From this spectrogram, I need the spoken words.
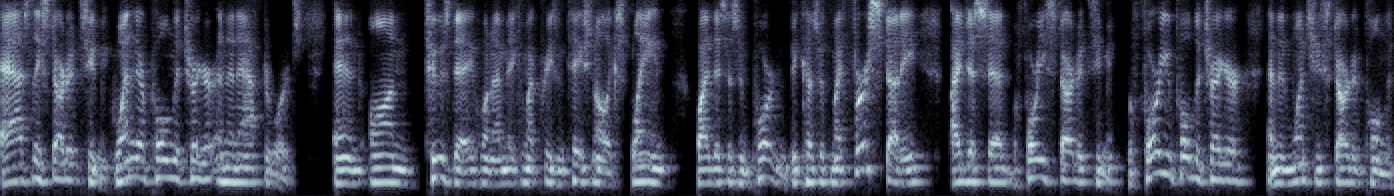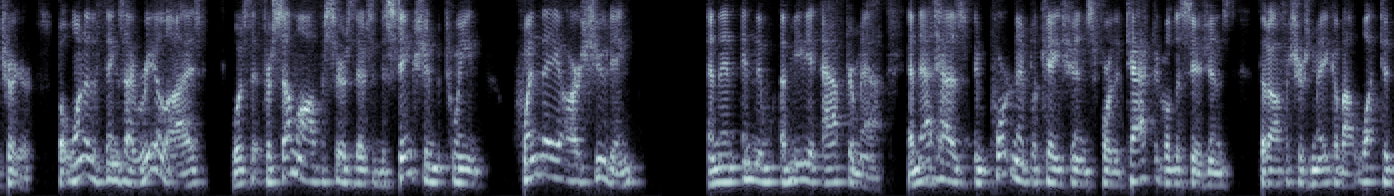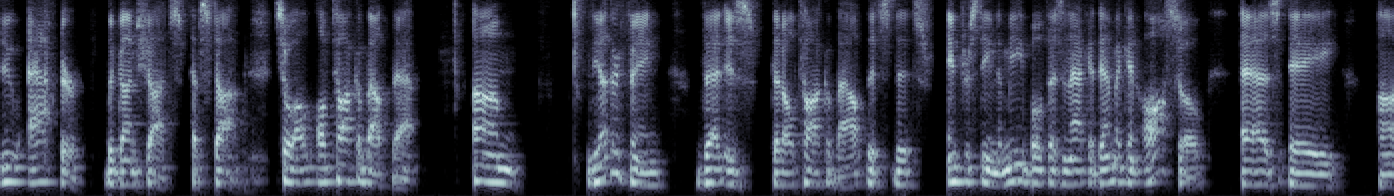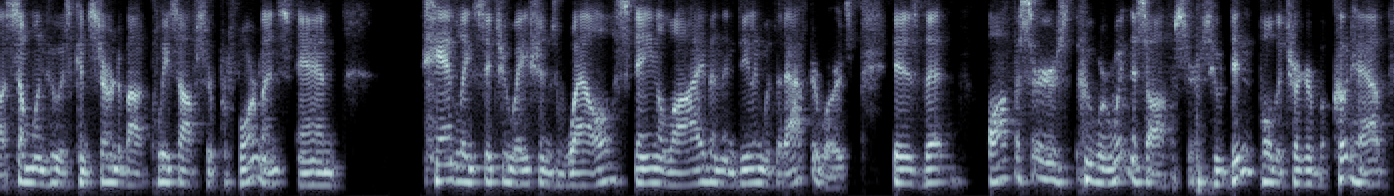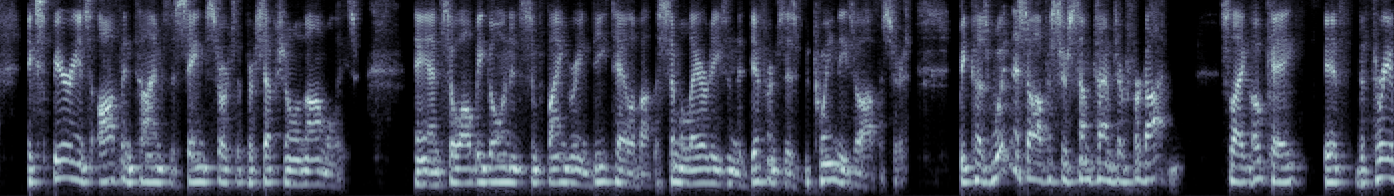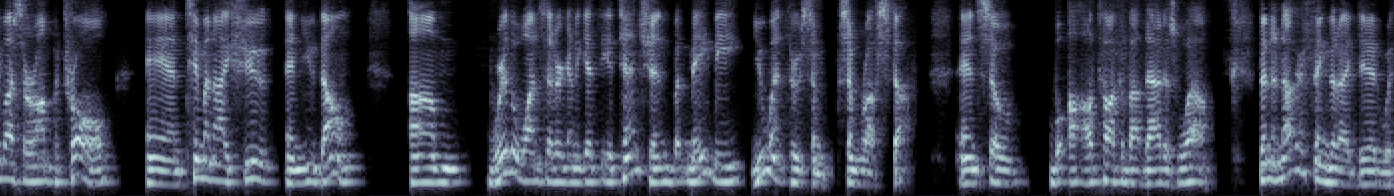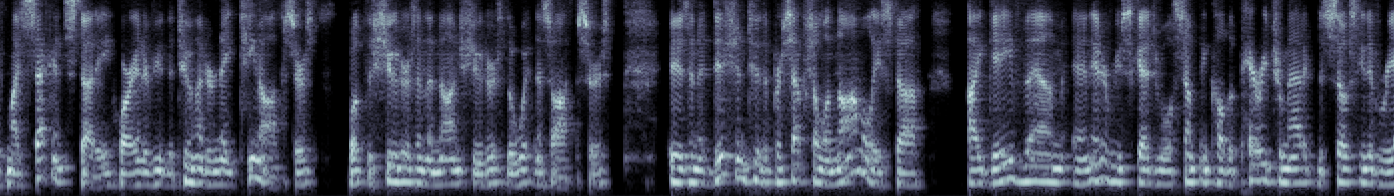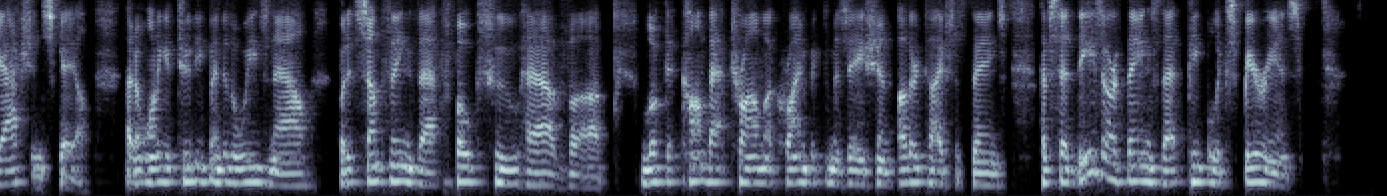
as they started, excuse me, when they're pulling the trigger and then afterwards. And on Tuesday, when I'm making my presentation, I'll explain why this is important. Because with my first study, I just said before you started, excuse me, before you pulled the trigger, and then once you started pulling the trigger. But one of the things I realized was that for some officers, there's a distinction between when they are shooting and then in the immediate aftermath. And that has important implications for the tactical decisions that officers make about what to do after the gunshots have stopped. So I'll, I'll talk about that. Um, the other thing that is that I'll talk about that's that's interesting to me, both as an academic and also as a uh, someone who is concerned about police officer performance and handling situations well, staying alive, and then dealing with it afterwards, is that officers who were witness officers who didn't pull the trigger but could have experienced oftentimes the same sorts of perceptual anomalies. And so I'll be going into some fine grained detail about the similarities and the differences between these officers because witness officers sometimes are forgotten. It's like, okay, if the three of us are on patrol and Tim and I shoot and you don't, um, we're the ones that are going to get the attention, but maybe you went through some some rough stuff. And so I'll talk about that as well. Then another thing that I did with my second study, where I interviewed the 218 officers, both the shooters and the non-shooters, the witness officers, is in addition to the perceptual anomaly stuff, I gave them an interview schedule, something called the peritraumatic dissociative reaction scale. I don't want to get too deep into the weeds now, but it's something that folks who have uh, looked at combat trauma, crime victimization, other types of things have said these are things that people experience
